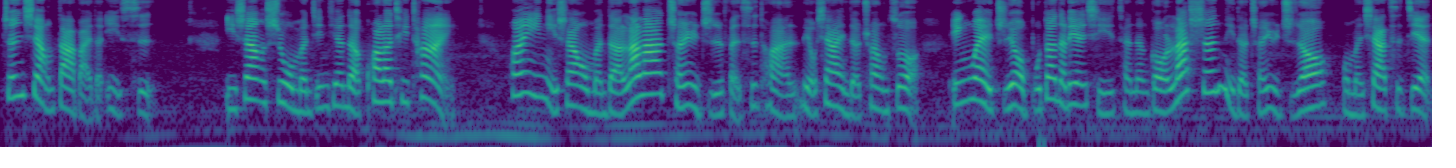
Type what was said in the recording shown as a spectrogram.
真相大白的意思。以上是我们今天的 Quality Time，欢迎你上我们的拉拉成语值粉丝团留下你的创作，因为只有不断的练习，才能够拉升你的成语值哦。我们下次见。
